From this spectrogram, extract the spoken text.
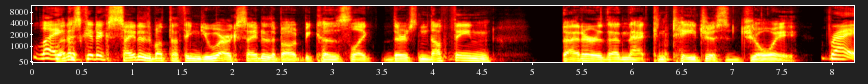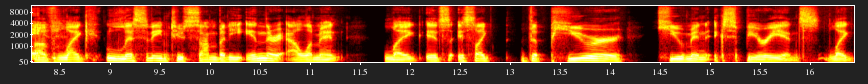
Like, Let us get excited about the thing you are excited about because like there's nothing better than that contagious joy right, of like listening to somebody in their element like it's it's like the pure human experience like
